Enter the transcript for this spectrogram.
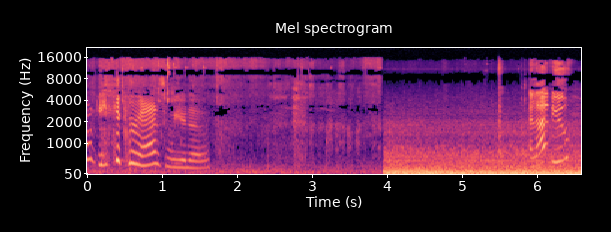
Don't eat the grass, weirdo. I love you.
